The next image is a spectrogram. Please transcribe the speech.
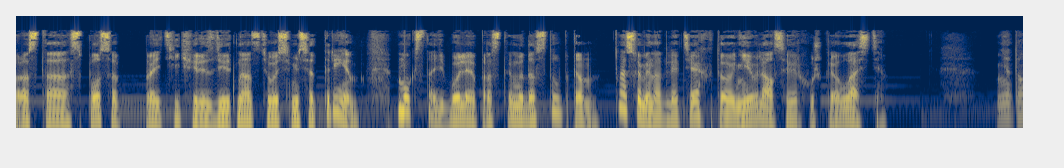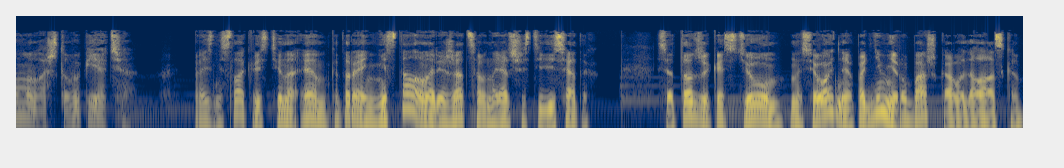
Просто способ пройти через 1983 мог стать более простым и доступным, особенно для тех, кто не являлся верхушкой власти. «Не думала, что вы пьете», — произнесла Кристина М., которая не стала наряжаться в наряд шестидесятых. Все тот же костюм, но сегодня под ним не рубашка, а водолазка.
